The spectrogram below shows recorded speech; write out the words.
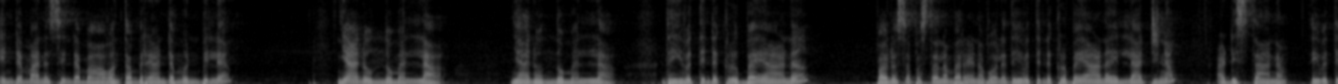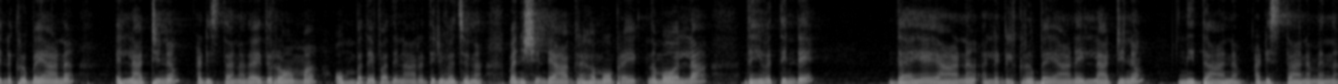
എന്റെ മനസ്സിന്റെ ഭാവം തമ്പുരാന്റെ മുൻപിൽ ഞാനൊന്നുമല്ല. ഞാനൊന്നുമല്ല. ദൈവത്തിന്റെ കൃപയാണ് പൗലോസപ്പസ്തലം പറയണ പോലെ ദൈവത്തിന്റെ കൃപയാണ് എല്ലാറ്റിനും അടിസ്ഥാനം. ദൈവത്തിന്റെ കൃപയാണ് എല്ലാറ്റിനും അടിസ്ഥാനം അതായത് റോമ ഒമ്പത് പതിനാറ് തിരുവചന. മനുഷ്യന്റെ ആഗ്രഹമോ പ്രയത്നമോ അല്ല ദൈവത്തിന്റെ ദയയാണ് അല്ലെങ്കിൽ കൃപയാണ് എല്ലാറ്റിനും നിദാനം അടിസ്ഥാനമെന്ന്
